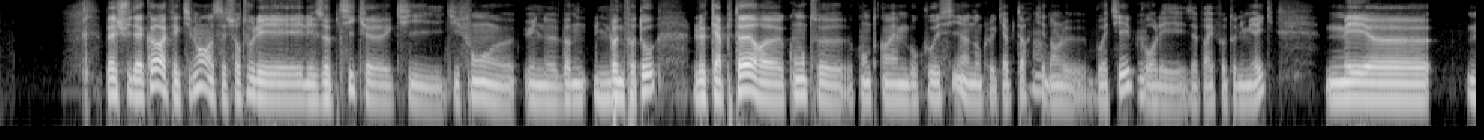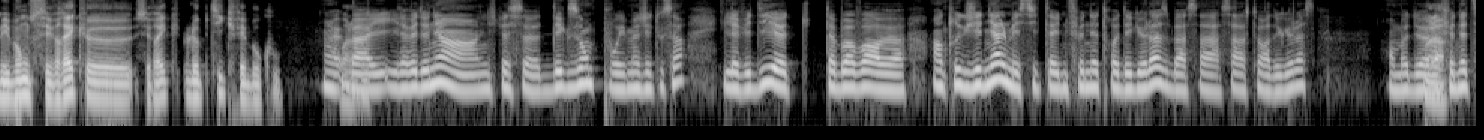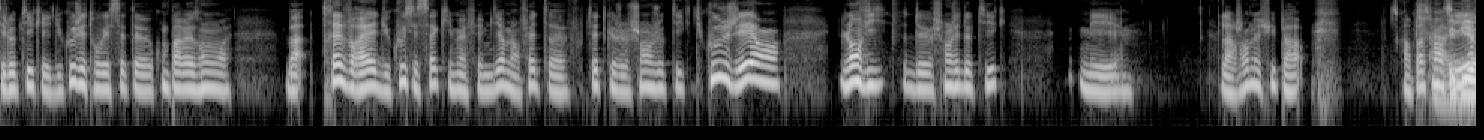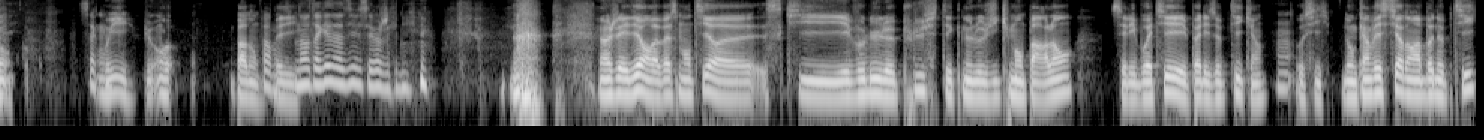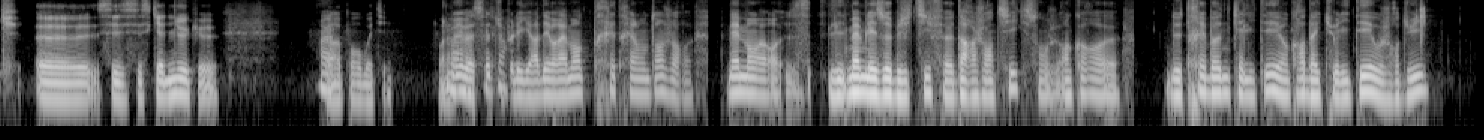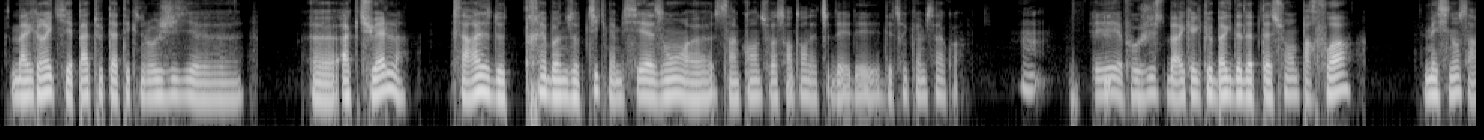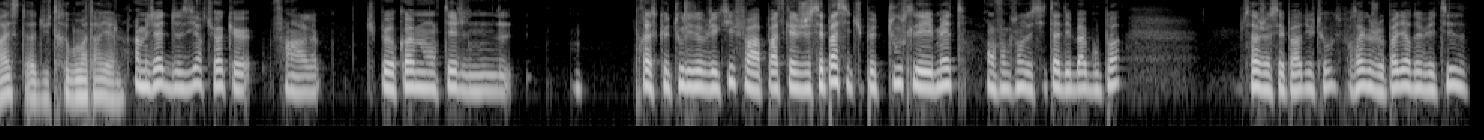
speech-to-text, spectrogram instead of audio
Bah, je suis d'accord, effectivement, c'est surtout les, les optiques euh, qui, qui font euh, une bonne, une bonne photo. Le capteur euh, compte, euh, compte quand même beaucoup aussi, hein, donc le capteur qui est Mm. dans le boîtier Mm. pour les appareils photo numériques. Mais euh, mais bon, c'est vrai que c'est vrai que l'optique fait beaucoup. Ouais, Voilà. bah, il avait donné un une espèce, heu, d'exemple pour imager tout ça. Il avait dit, heu: «Tu as beau avoir, heu, un truc génial, mais si tu as une fenêtre dégueulasse, bah, ça ça restera dégueulasse». En mode, la fenêtre, c'est l'optique et du coup, j'ai trouvé cette, comparaison, bah, très vraie. Du coup, c'est ça qui m'a fait me dire: «Mais en fait, faut peut-être que je change d'optique». Du coup, j'ai en l'envie de changer d'optique, mais l'argent ne suit pas. Va pas se Ah Et puis mentir, on ça oui, puis on pardon, Pardon. vas-y. Non, t'inquiète, vas-y, c'est bon, j'ai fini. Non, j'allais dire, on va pas se mentir, heu, ce qui évolue le plus technologiquement parlant, c'est les boîtiers et pas les optiques, hein, Mmh. aussi. Donc investir dans la bonne optique, heu, c'est c'est ce qu'il y a de mieux que par rapport aux boîtiers. Voilà. Oui, bah, ça, tu clair. peux les garder vraiment très très longtemps, genre même en même les objectifs, heu, d'argentique sont encore, de très bonne qualité et encore d'actualité aujourd'hui. Malgré qu'il y ait pas toute la technologie, heu heu, actuelle, ça reste de très bonnes optiques, même si elles ont, heu, 50-60 ans, des trucs comme ça, quoi. Mmh. Et il faut juste, bah, quelques bacs d'adaptation parfois, mais sinon ça reste, du très bon matériel. Ah, mais j'ai hâte de dire, tu vois, que tu peux quand même monter presque tous les objectifs, parce que je sais pas si tu peux tous les mettre en fonction de si tu as des bagues ou pas. Ça, je sais pas du tout. C'est pour ça que je veux pas dire de bêtises.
